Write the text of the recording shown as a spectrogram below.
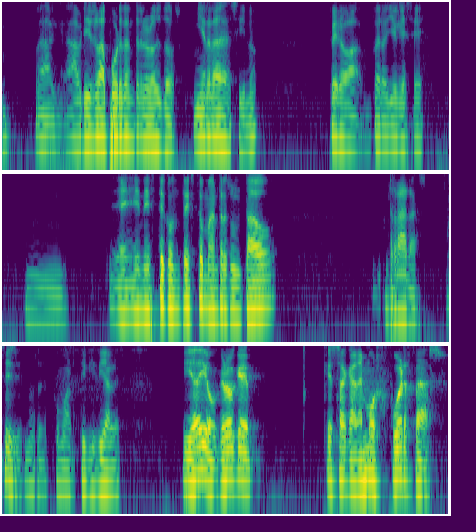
a- abrir la puerta entre los dos. Mierda así, ¿no? Pero, pero yo qué sé. Mm, En este contexto me han resultado raras. Sí, sí. No sé, como artificiales. Y ya digo, creo que, que sacaremos fuerzas,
